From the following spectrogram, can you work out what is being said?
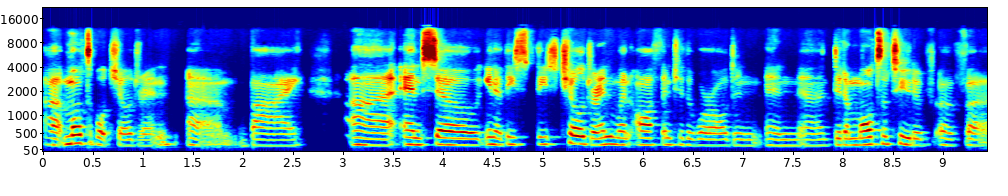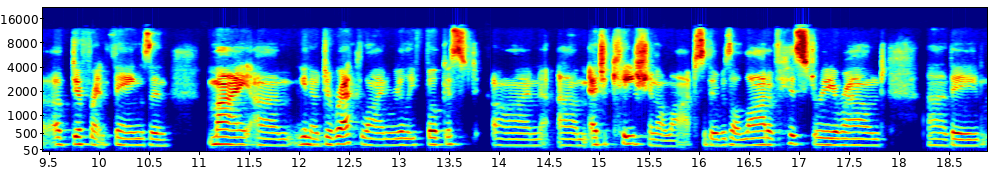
uh, multiple children um, by Uh, and so, you know, these these children went off into the world and and uh, did a multitude of of, uh, of different things. And my, um, you know, direct line really focused on um, education a lot. So there was a lot of history around. Uh, they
